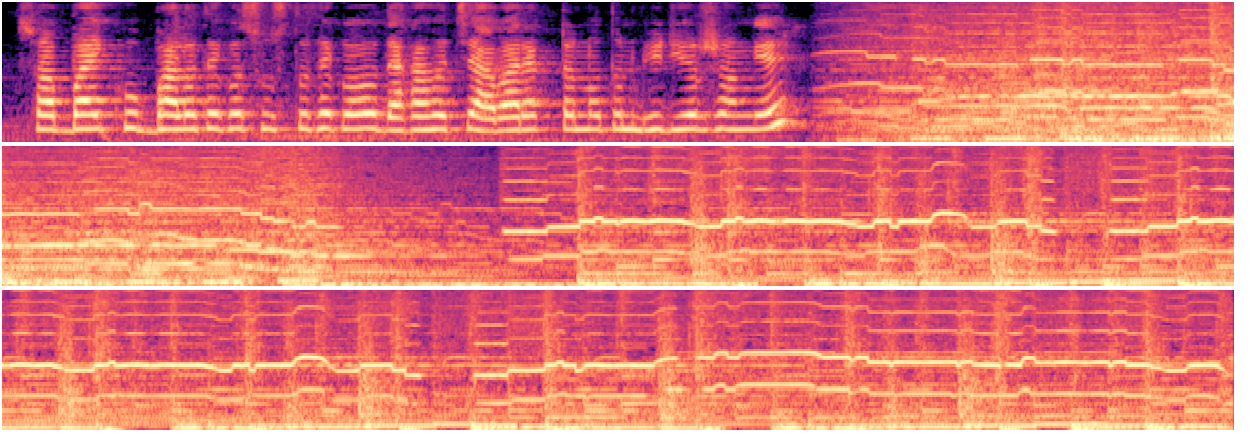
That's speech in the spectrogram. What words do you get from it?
সবাই খুব ভালো থেকো সুস্থ থেকো। দেখা হচ্ছে আবার একটা নতুন ভিডিওর সঙ্গে।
